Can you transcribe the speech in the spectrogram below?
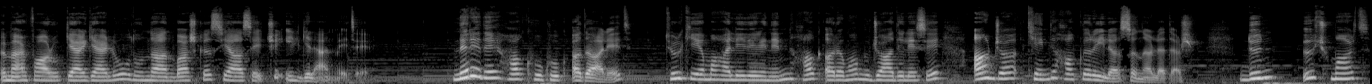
Ömer Faruk Gergerlioğlu'ndan başka siyasetçi ilgilenmedi. Nerede hak, hukuk, adalet? Türkiye mahallelerinin hak arama mücadelesi ancak kendi haklarıyla sınırlıdır. Dün 3 Mart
